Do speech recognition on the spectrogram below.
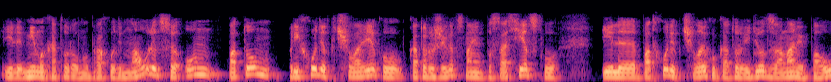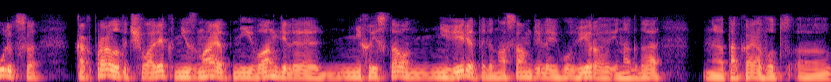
или мимо которого мы проходим на улице, он потом приходит к человеку, который живет с нами по соседству, или подходит к человеку, который идет за нами по улице, как правило, этот человек не знает ни Евангелия, ни Христа, он не верит, или на самом деле его вера иногда э, такая вот э,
